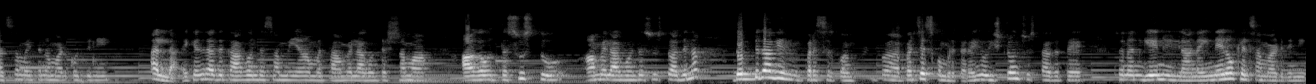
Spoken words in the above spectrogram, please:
ಹಸ್ತ ಮೈತನ ಮಾಡ್ಕೊತೀನಿ. ಅಲ್ಲ ಯಾಕಂದ್ರೆ ಅದಕ್ಕೆ ಆಗುವಂತ ಸಮಯ ಮತ್ತೆ ಆಮೇಲೆ ಆಗುವಂತ ಶ್ರಮ ಆಗುವಂತ ಸುಸ್ತು ಆಮೇಲೆ ಆಗುವಂತ ಸುಸ್ತು ಅದನ್ನ ದೊಡ್ಡದಾಗಿ ಪರಿಸರ್ಕೊಂಡ್ ಪರಿಚಯಿಸ್ಕೊಂಡ್ಬಿಡ್ತಾರೆ. ಅಯ್ಯೋ ಇಷ್ಟೊಂದು ಸುಸ್ತಾಗುತ್ತೆ. ಸೊ ನನ್ಗೇನು ಇಲ್ಲ. ನಾ ಇನ್ನೇನೋ ಕೆಲಸ ಮಾಡಿದೀನಿ.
